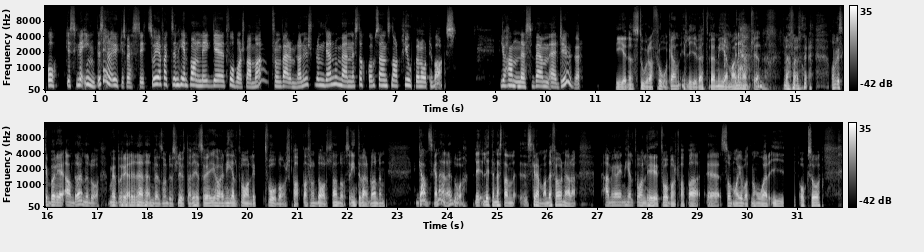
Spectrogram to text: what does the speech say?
Och skulle jag inte säga något yrkesmässigt så är jag faktiskt en helt vanlig eh, tvåbarnsmamma från Värmland ursprungligen, men Stockholm sedan snart 14 år tillbaks. Johannes, vem är du? Det är den stora frågan i livet. Vem är man egentligen? Men, om vi ska börja i andra änden då. Om jag börjar i den änden som du slutade i så är jag en helt vanlig tvåbarnspappa från Dalsland. Då, så inte Värmland men ganska nära ändå. Lite nästan skrämmande för nära. jag är en helt vanlig tvåbarnspappa eh, som har jobbat med HR i också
